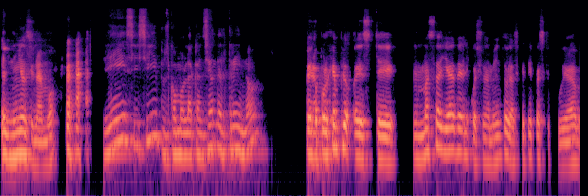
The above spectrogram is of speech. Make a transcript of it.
El niño sin amor. Sí, sí, sí, pues como la canción del Tri, ¿no? Pero, por ejemplo, este, más allá del cuestionamiento de las críticas que pudiera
